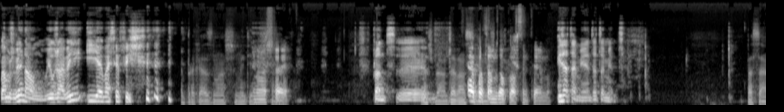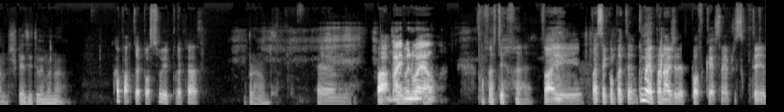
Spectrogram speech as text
Vamos ver, não. Eu já vi e é- vai ser fixe. Por acaso não acho muito Não achei. Pronto. eh, Mas pronto, É, avançamos. passamos ao próximo tema. exatamente, exatamente. Passamos. Queres ir tu, Emanuel? Opa, até posso ir, por acaso. Pronto. Ehm, pá, Vai, o meu Manuel. tema- O meu tema vai, vai ser completamente. Como é a panagem deste podcast, não é? Por isso que te-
